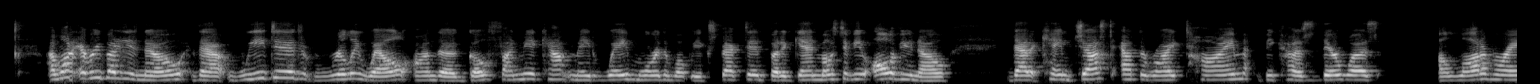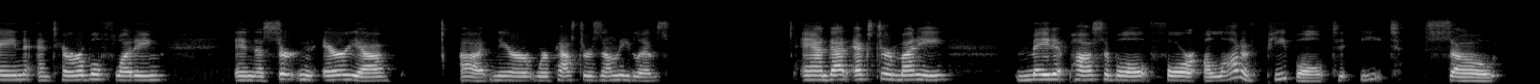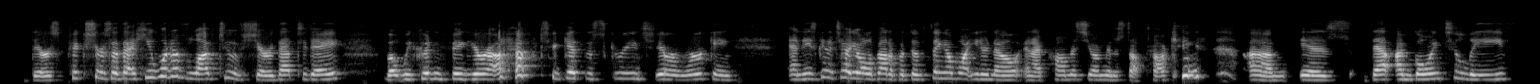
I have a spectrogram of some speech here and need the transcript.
I want everybody to know that we did really well on the GoFundMe account, made way more than what we expected. But again, most of you, all of you know that it came just at the right time because there was a lot of rain and terrible flooding in a certain area uh, near where Pastor Zoni lives. And that extra money made it possible for a lot of people to eat. So there's pictures of that. He would have loved to have shared that today, but we couldn't figure out how to get the screen share working and he's going to tell you all about it. But the thing I want you to know, and I promise you I'm going to stop talking, um, is that I'm going to leave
